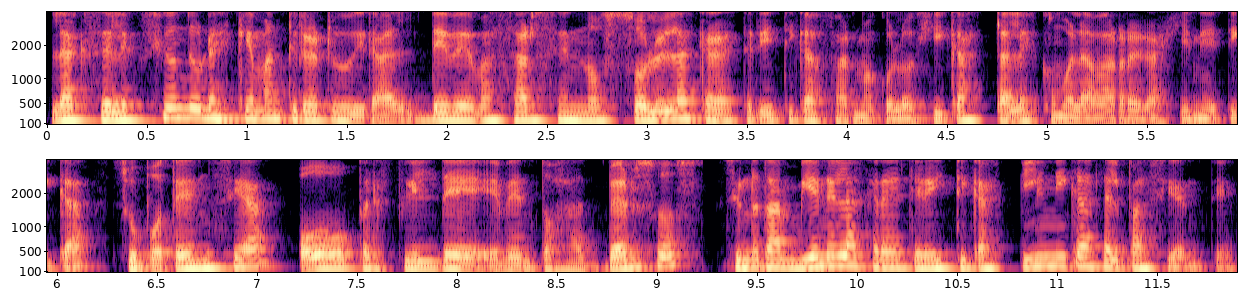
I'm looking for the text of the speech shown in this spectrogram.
La selección de un esquema antirretroviral debe basarse no solo en las características farmacológicas tales como la barrera genética, su potencia o perfil de eventos adversos, sino también en las características clínicas del paciente,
